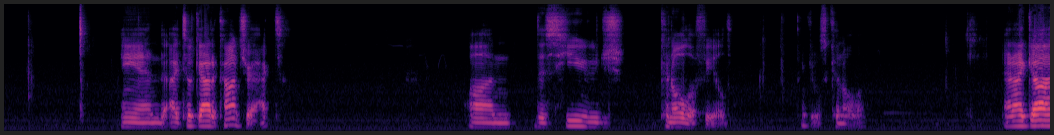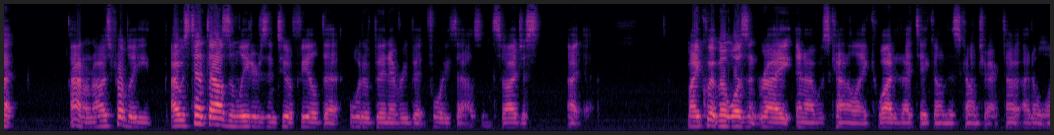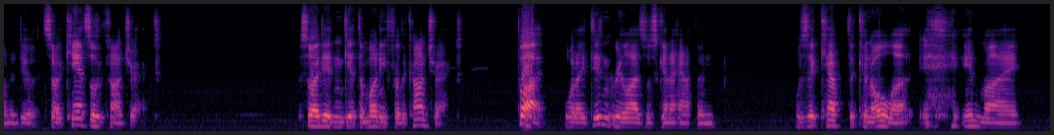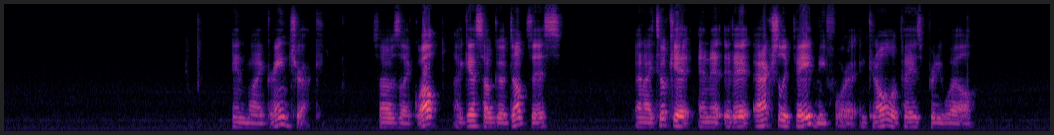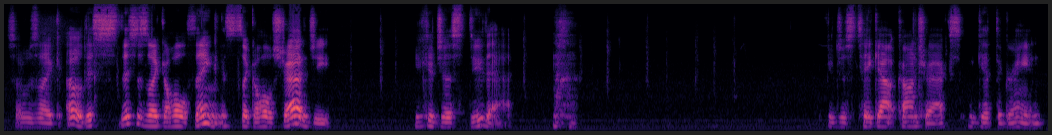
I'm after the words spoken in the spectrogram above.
and I took out a contract on this huge canola field. I think it was canola. And I got, I don't know, I was probably, I was 10,000 liters into a field that would have been every bit 40,000. So I just, I, my equipment wasn't right and I was kind of like, why did I take on this contract? I, I don't want to do it. So I canceled the contract so I didn't get the money for the contract. But what I didn't realize was going to happen was it kept the canola in my in my grain truck. So I was like, well, I guess I'll go dump this. And I took it, and it, it, it actually paid me for it. And canola pays pretty well. So I was like, oh, this this is like a whole thing. This is like a whole strategy. You could just do that. You could just take out contracts and get the grain.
